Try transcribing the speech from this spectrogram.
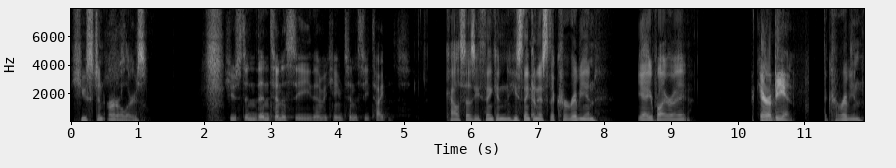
Houston Oilers. Houston, then Tennessee, then it became Tennessee Titans. Kyle says he thinking he's thinking it's the Caribbean. Yeah, you're probably right. The Caribbean. The Caribbean.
